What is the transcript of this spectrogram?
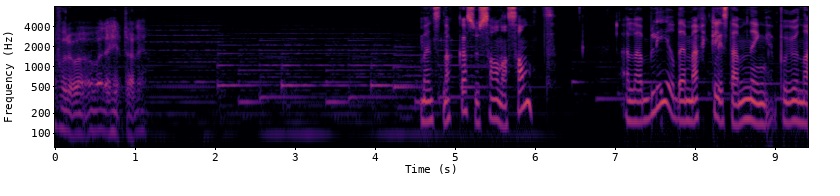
for å være helt ærlig. Men snakker Susanna sant? Eller blir det merkelig stemning pga.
